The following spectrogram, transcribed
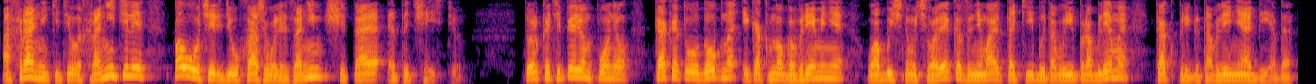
Охранники-телохранители по очереди ухаживали за ним, считая это честью. Только теперь он понял, как это удобно и как много времени у обычного человека занимают такие бытовые проблемы, как приготовление обеда,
